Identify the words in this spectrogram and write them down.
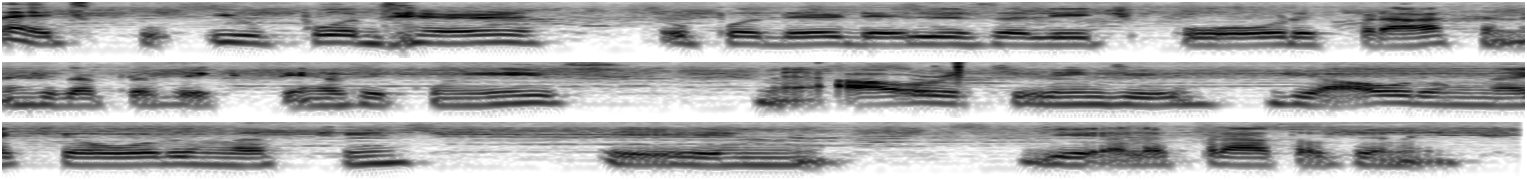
É, tipo, e o poder, o poder deles ali, tipo, ouro e prata, né? Já dá pra ver que tem a ver com isso. Né? Aura, que vem de, de Auron, né? Que é ouro em latim. E, e ela é prata, obviamente.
